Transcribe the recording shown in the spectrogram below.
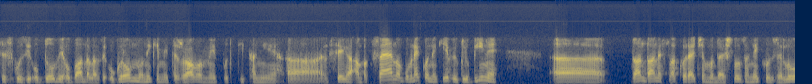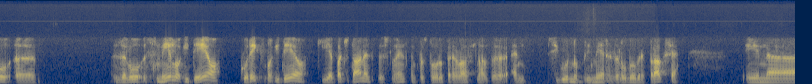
se skozi obdobje obadala z ogromno nekimi težavami, podtikanji uh, vsega, ampak vseeno bom rekel nekje v globini, uh, dan danes lahko rečemo, da je šlo za neko zelo, uh, zelo smelo idejo, korektno idejo, ki je pač danes v slovenskem prostoru prerasla v en sigurno primer zelo dobre prakse. In uh,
